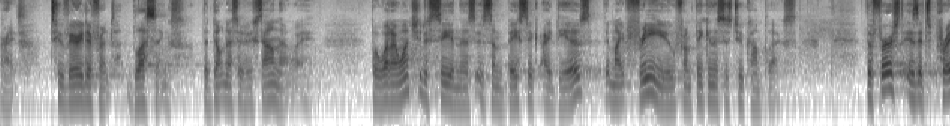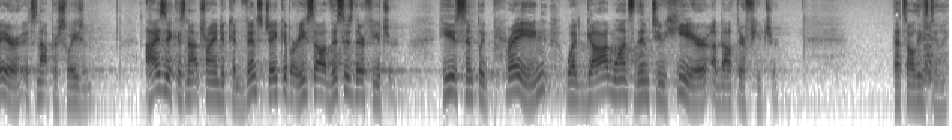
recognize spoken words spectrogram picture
All right, two very different blessings that don't necessarily sound that way. But what I want you to see in this is some basic ideas that might free you from thinking this is too complex. The first is it's prayer, it's not persuasion. Isaac is not trying to convince Jacob or Esau this is their future. He is simply praying what God wants them to hear about their future. That's all he's doing.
